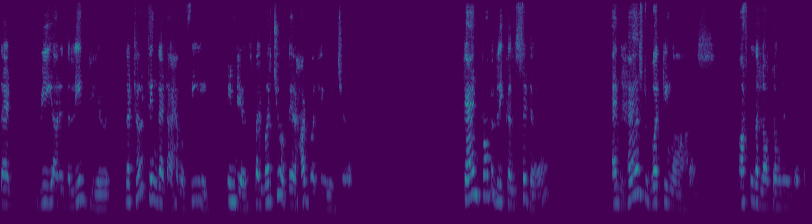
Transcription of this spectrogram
that we are in the lean period. The third thing that I have a feeling Indians, by virtue of their hardworking nature, can probably consider enhanced working hours after the lockdown is opened.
